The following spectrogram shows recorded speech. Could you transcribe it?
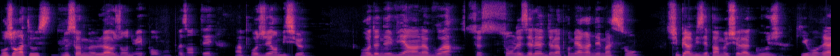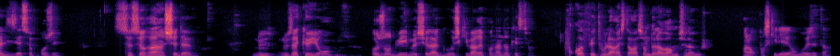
Bonjour à tous, nous sommes là aujourd'hui pour vous présenter un projet ambitieux. Redonner vie à un lavoir, ce sont les élèves de la première année maçon, supervisés par Monsieur Lagouge, qui vont réaliser ce projet. Ce sera un chef-d'œuvre. Nous, nous accueillons aujourd'hui Monsieur Lagouge qui va répondre à nos questions. Pourquoi faites-vous la restauration de l'avoir, monsieur Lagouche Alors, parce qu'il est en mauvais état.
